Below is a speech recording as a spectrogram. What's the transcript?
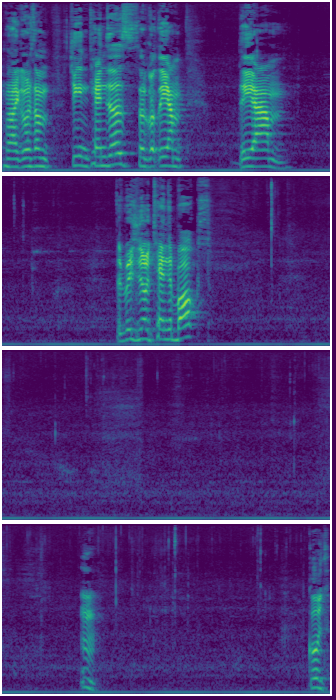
And I got some chicken tenders. So I got the um the um the original tender box. Mmm. Good.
